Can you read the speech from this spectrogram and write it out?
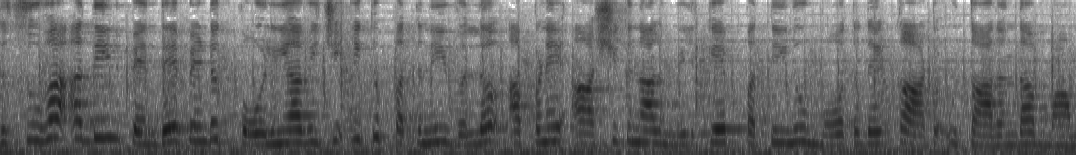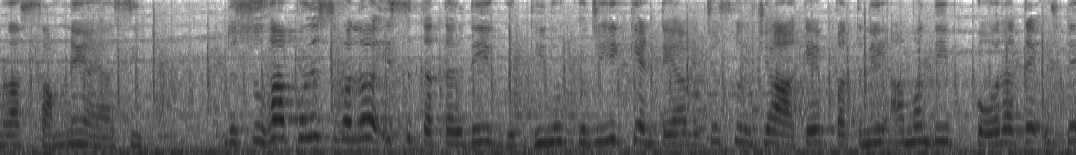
ਦਸੂਹਾ ਅਧੀਨ ਪੈਂਦੇ ਪਿੰਡ ਕੋਲੀਆਂ ਵਿੱਚ ਇੱਕ ਪਤਨੀ ਵੱਲੋਂ ਆਪਣੇ ਆਸ਼ਿਕ ਨਾਲ ਮਿਲ ਕੇ ਪਤੀ ਨੂੰ ਮੌਤ ਦੇ ਘਾਟ ਉਤਾਰਨ ਦਾ ਮਾਮਲਾ ਸਾਹਮਣੇ ਆਇਆ ਸੀ। ਦਸੂਹਾ ਪੁਲਿਸ ਵੱਲੋਂ ਇਸ ਕਤਲ ਦੀ ਗੁੱਥੀ ਨੂੰ ਕੁਝ ਹੀ ਘੰਟਿਆਂ ਵਿੱਚ ਸੁਲਝਾ ਕੇ ਪਤਨੀ ਅਮਨਦੀਪ ਕੌਰ ਅਤੇ ਉਸਦੇ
